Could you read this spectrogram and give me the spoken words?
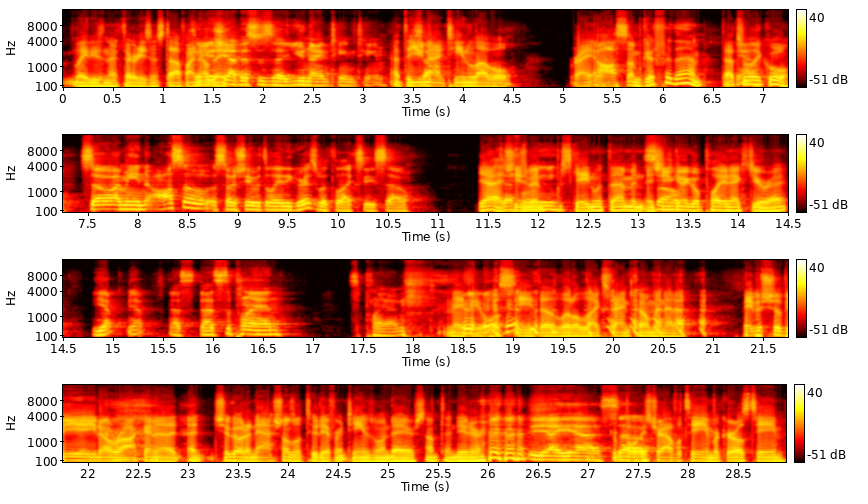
ladies in their 30s and stuff. I So I know guess they yeah, this is a U nineteen team. at the So- U19 level, right? Yeah. Awesome, good for them. That's Yeah. really cool. So I mean, also associated with the Lady Grizz with Lexi. So Yeah, she's been skating with them, and, and So- she's gonna go play next year, right? yep, yep. That's that's the plan. It's the plan. Maybe we'll see the little Lex Van Komen at a. Maybe she'll be, you know, rocking a, a. She'll go to nationals with two different teams one day or something, dude. Her, her yeah, yeah. So boys travel team or girls team.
